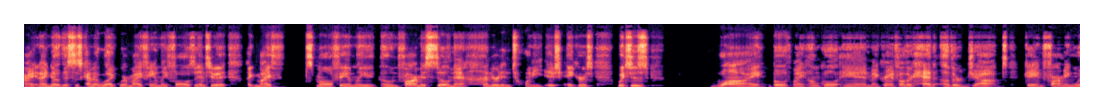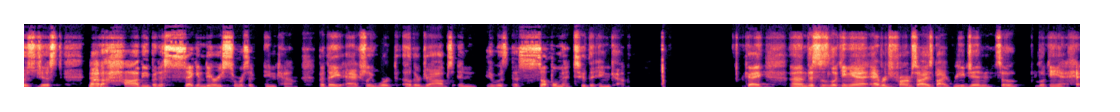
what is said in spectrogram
right? And I know this is kind of like where my family falls into it. Like my small family owned farm is still in that 120 ish acres, which is why both my uncle and my grandfather had other jobs. Okay. And farming was just not a hobby, but a secondary source of income. But they actually worked other jobs and it was the supplement to the income. Okay. Um, this is looking at average farm size by region. So looking at he-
